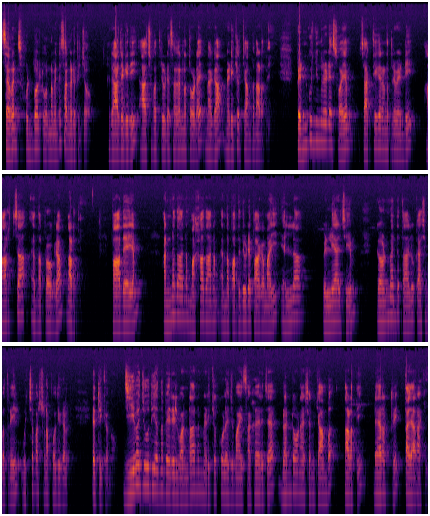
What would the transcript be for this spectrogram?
sevens football tournament സംഘടിപ്പിച്ചു. രാജഗിരി ആശുപത്രിയുടെ സഹകരണത്തോടെ മെഗാ മെഡിക്കൽ ക്യാമ്പ് നടത്തി. പെൺകുഞ്ഞുങ്ങളുടെ സ്വയം ശാക്തീകരണത്തിനു വേണ്ടി ആർച്ച എന്ന പ്രോഗ്രാം നടത്തി. പാതേയം അന്നദാനം മഹാദാനം എന്ന പദ്ധതിയുടെ ഭാഗമായി എല്ലാ വെള്ളിയാഴ്ചയും ഗവൺമെന്റ് താലൂക്ക് ആശുപത്രിയിൽ ഉച്ചഭക്ഷണ പൊതികൾ എത്തിക്കുന്നു. ജീവജ്യോതി എന്ന പേരിൽ വണ്ടാനം മെഡിക്കൽ കോളേജുമായി സഹകരിച്ച് ബ്ലഡ് ഡൊണേഷൻ ക്യാമ്പ് നടത്തി ഡയറക്ടറി തയ്യാറാക്കി.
